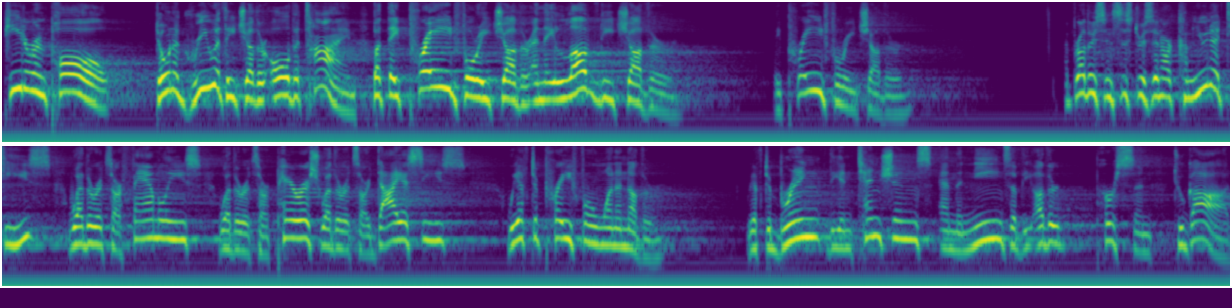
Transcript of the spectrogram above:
Peter and Paul don't agree with each other all the time, but they prayed for each other and they loved each other. They prayed for each other. My brothers and sisters, in our communities, whether it's our families, whether it's our parish, whether it's our diocese, we have to pray for one another. We have to bring the intentions and the needs of the other person to God,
